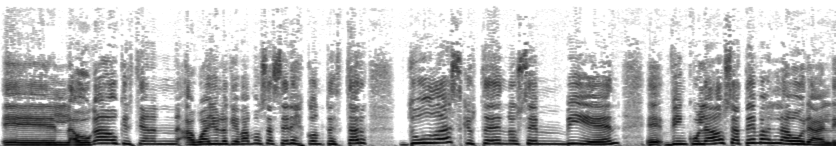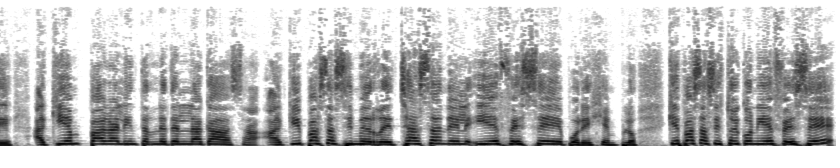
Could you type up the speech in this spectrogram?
eh, el abogado Cristian Aguayo, lo que vamos a hacer es contestar dudas que ustedes nos envíen eh, vinculados a temas laborales. ¿A quién paga el internet en la casa? ¿A qué pasa si me rechazan el IFC, por ejemplo? ¿Qué pasa si estoy con IFC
